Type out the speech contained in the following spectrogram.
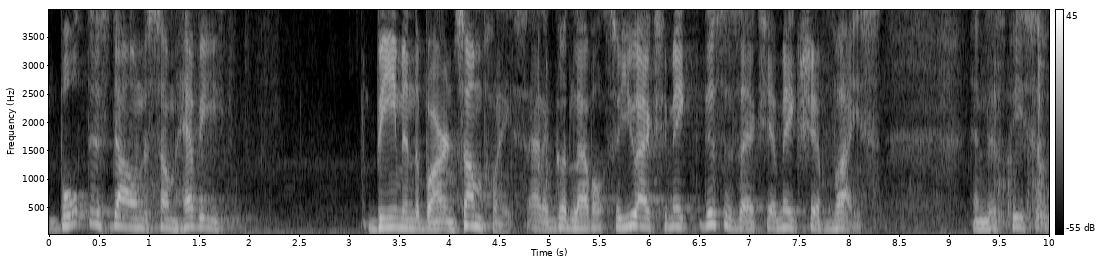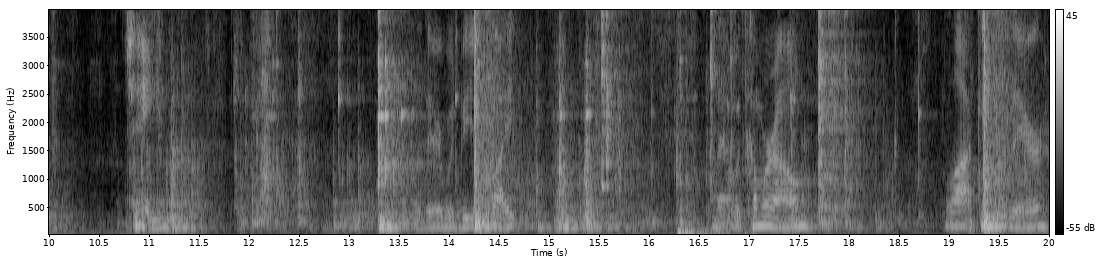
bolt this down to some heavy beam in the barn someplace at a good level. So you actually make, this is actually a makeshift vise. And this piece of chain, there would be a pipe. That would come around, lock into there.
